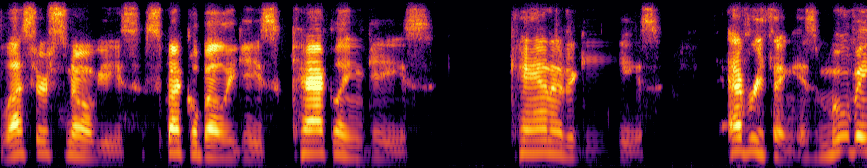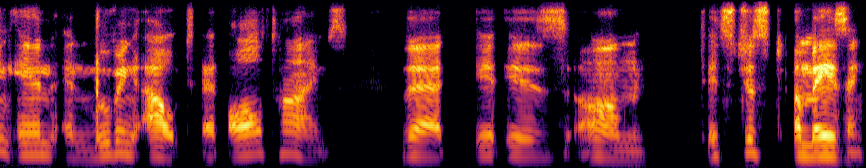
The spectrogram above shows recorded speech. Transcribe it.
lesser snow geese, speckle belly geese, cackling geese, Canada geese. Everything is moving in and moving out at all times that it is um it's just amazing.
